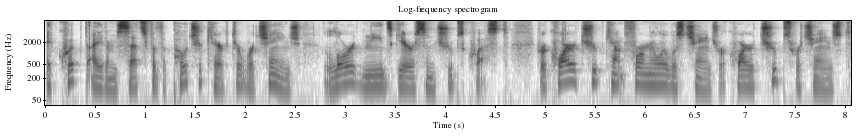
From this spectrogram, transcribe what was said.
equipped item sets for the poacher character were changed. Lord needs garrison troops quest. Required troop count formula was changed. Required troops were changed.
